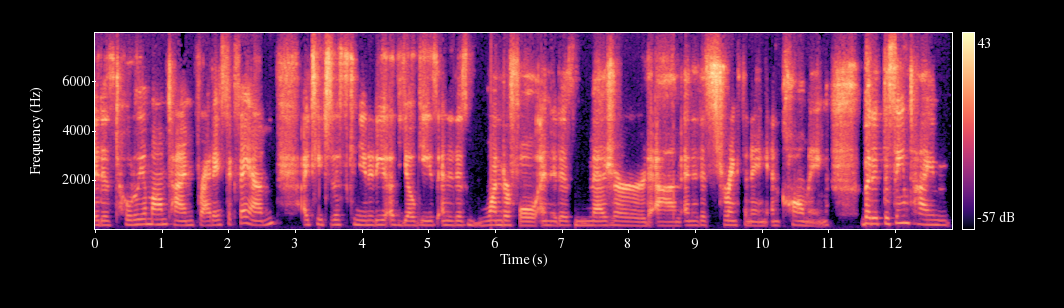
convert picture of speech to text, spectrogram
it is totally a mom time, Friday, 6 a.m. I teach this community of yogis, and it is wonderful and it is measured um, and it is strengthening and calming. But at the same time,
